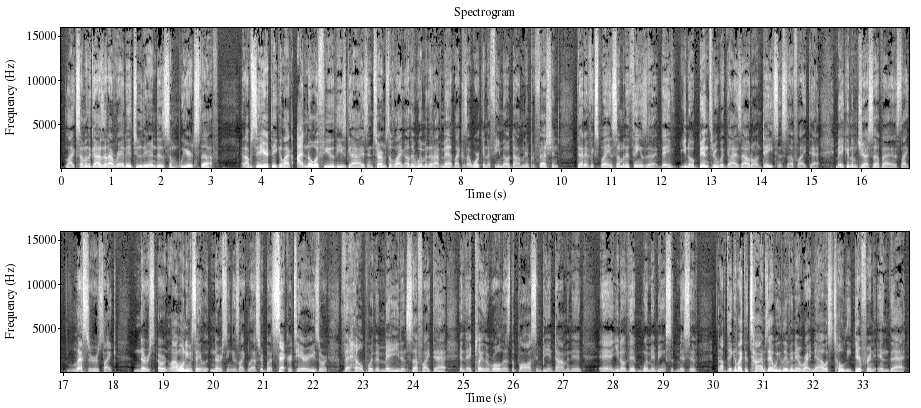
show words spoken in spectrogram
like some of the guys that I've ran into, they're into some weird stuff. And I'm sitting here thinking like I know a few of these guys in terms of like other women that I've met, like because I work in a female dominant profession that have explained some of the things that they've you know been through with guys out on dates and stuff like that, making them dress up as like lessers, like nurse or I won't even say nursing is like lesser, but secretaries or the help or the maid and stuff like that, and they play the role as the boss and being dominant, and you know them women being submissive. And I'm thinking like the times that we living in right now is totally different in that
